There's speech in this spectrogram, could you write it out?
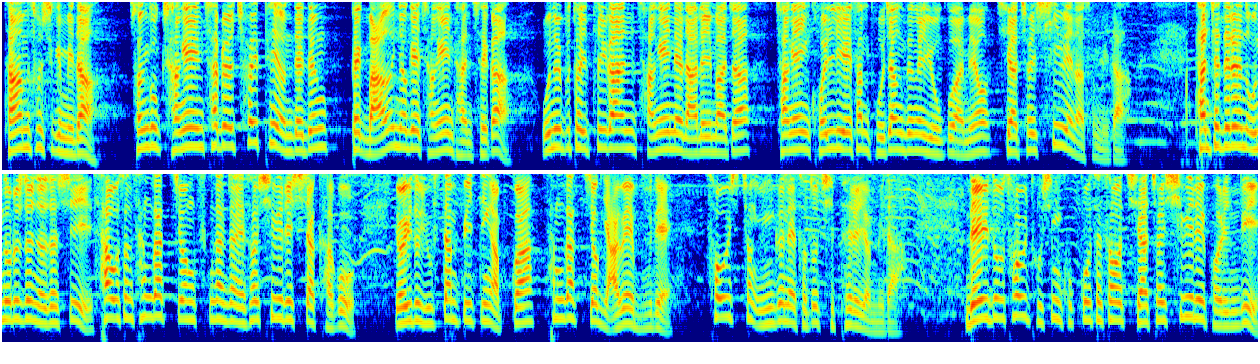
다음 소식입니다. 전국 장애인 차별 철폐 연대 등 140여 개 장애인 단체가 오늘부터 이틀간 장애인의 날을 맞아 장애인 권리 예산 보장 등을 요구하며 지하철 시위에 나섭니다. 단체들은 오늘 오전 6시 4호선 삼각지역 승강장에서 시위를 시작하고 여의도 63빌딩 앞과 삼각지역 야외 무대, 서울시청 인근에서도 집회를 엽니다. 내일도 서울 도심 곳곳에서 지하철 시위를 벌인 뒤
